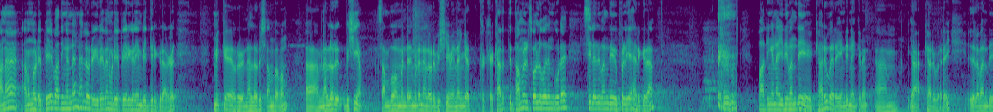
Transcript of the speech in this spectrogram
ஆனால் அவங்களுடைய பேர் பார்த்திங்கன்னா நல்ல ஒரு இறைவனுடைய பெயர்களையும் வைத்திருக்கிறார்கள். மிக்க ஒரு நல்ல ஒரு சம்பவம். நல்ல ஒரு விஷயம். சம்பவம் என்றதை விட நல்ல ஒரு விஷயம். ஏன்னா இங்கே க கருத்து தமிழ் சொல்லுவதும் கூட சிலது வந்து பிள்ளையாக இருக்குதான் பார்த்தீங்கன்னா இது வந்து கருவறை என்று நினைக்கிறேன். யா கருவறை. இதில் வந்து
